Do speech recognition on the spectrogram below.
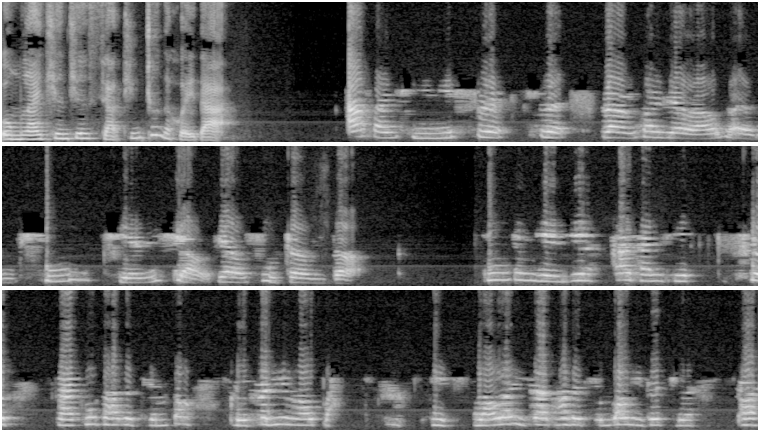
我们来听听小听众的回答。阿凡提是是。让饭店老板出钱小价付账的。晶晶姐姐，阿凡提是拿出他的钱包给饭店老板，你摇了一下他的钱包里的钱，他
